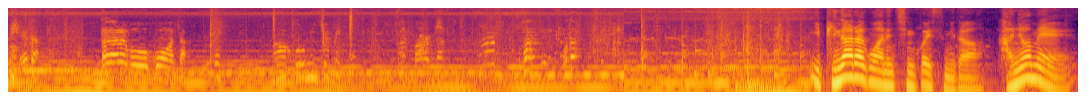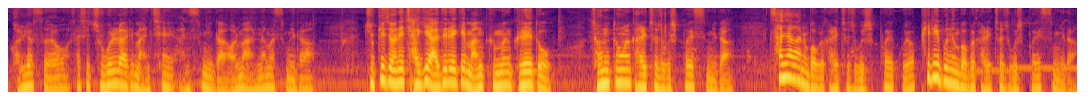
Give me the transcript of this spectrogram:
네. Eta. Tagara 뭐, 네. 아, 구름이 좁해. 네. 아, 확, 오다. 이 비나라고 하는 친구가 있습니다. 간염에 걸렸어요. 사실 죽을 날이 많지 않습니다. 얼마 안 남았습니다. 죽기 전에 자기 아들에게만큼은 그래도 전통을 가르쳐 주고 싶어 했습니다. 사냥하는 법을 가르쳐 주고 싶어 했고요. 피리 부는 법을 가르쳐 주고 싶어 했습니다.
